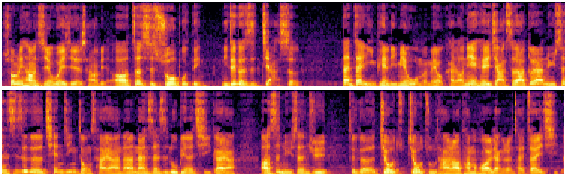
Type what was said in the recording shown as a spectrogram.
说明他们之间有未接的差别哦，这是说不定，你这个是假设。但在影片里面我们没有看到，你也可以假设啊，对啊，女生是这个千金总裁啊，然后男生是路边的乞丐啊，然后是女生去这个救救助他，然后他们后来两个人才在一起的。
